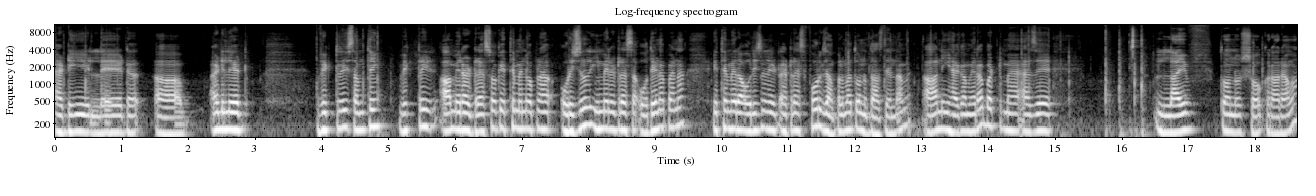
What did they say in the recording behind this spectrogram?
Adelaide Adelaide victory something victory ਆ ਮੇਰਾ ਐਡਰੈਸ ਹੋ ਕੇ ਇੱਥੇ ਮੈਨੂੰ ਆਪਣਾ ਓਰੀਜਨਲ ਈਮੇਲ ਐਡਰੈਸ ਆ, ਉਹ ਦੇਣਾ ਪੈਣਾ। ਇੱਥੇ ਮੇਰਾ ਓਰੀਜਨਲ ਐਡਰੈਸ ਫੋਰ ਐਗਜ਼ਾਮਪਲ ਮੈਂ ਤੁਹਾਨੂੰ ਦੱਸ ਦਿੰਦਾ ਮੈਂ, ਆ ਨਹੀਂ ਹੈਗਾ ਮੇਰਾ ਬਟ ਮੈਂ ਐਜ਼ ਅ ਲਾਈਵ ਤੁਹਾਨੂੰ ਸ਼ੋਅ ਕਰਾ ਰਿਹਾ ਵਾਂ।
